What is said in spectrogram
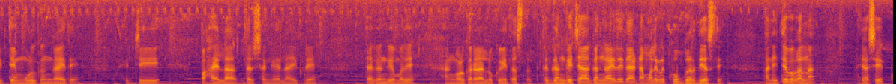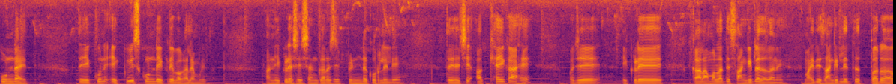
इथे मूळ गंगा येते. ह्याची पाहायला दर्शन घ्यायला इकडे त्या गंगेमध्ये आंघोळ करायला लोक येत असतात. तर गंगेच्या गंगा येते त्या टायमाला इकडे खूप गर्दी असते. आणि इथे बघाल ना हे असे कुंड आहेत. ते एकूण एकवीस कुंड इकडे बघायला मिळतात. आणि इकडे असे शंकराचे पिंड कोरलेले आहे. तर याची आख्यायिका आहे. म्हणजे इकडे काल आम्हाला ते सांगितलं दादाने. माहिती सांगितली तर पर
